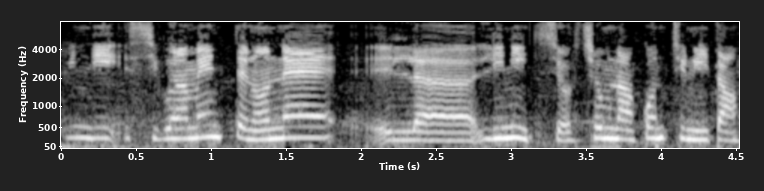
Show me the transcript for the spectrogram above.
Quindi sicuramente non è l'inizio, c'è una continuità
